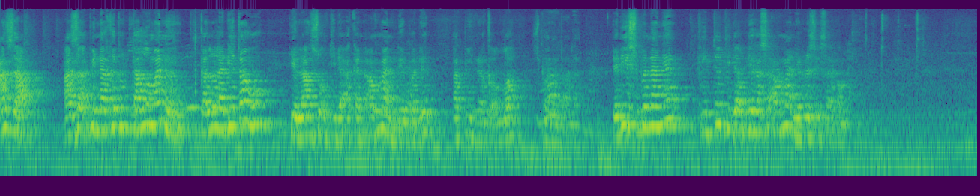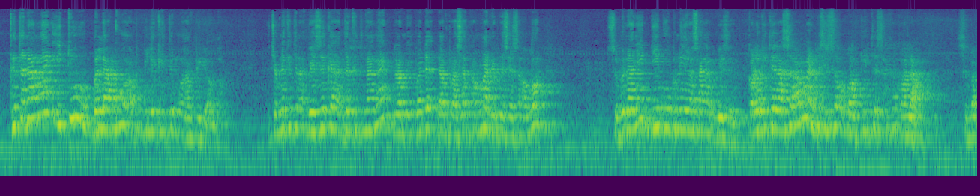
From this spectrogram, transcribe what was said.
azab azab pindah ke utara mana? Kalaulah dia tahu dia langsung tidak akan aman daripada api neraka Allah Subhanahu taala. Jadi sebenarnya kita tidak boleh rasa aman daripada siksa Allah Ketenangan itu berlaku apabila kita menghampiri Allah. Macam mana kita nak bezakan antara ketenangan dalam ibadat dan perasaan aman daripada sisa Allah? Sebenarnya dia dua benda yang sangat berbeza. Kalau kita rasa aman dari sisa Allah, kita sangat malam. Sebab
